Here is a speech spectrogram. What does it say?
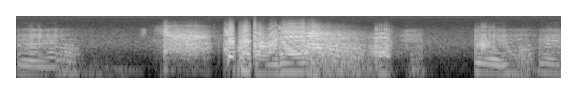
Μμμ. Τίποτα, μωρέ. Ε, μμμ, μμμ.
